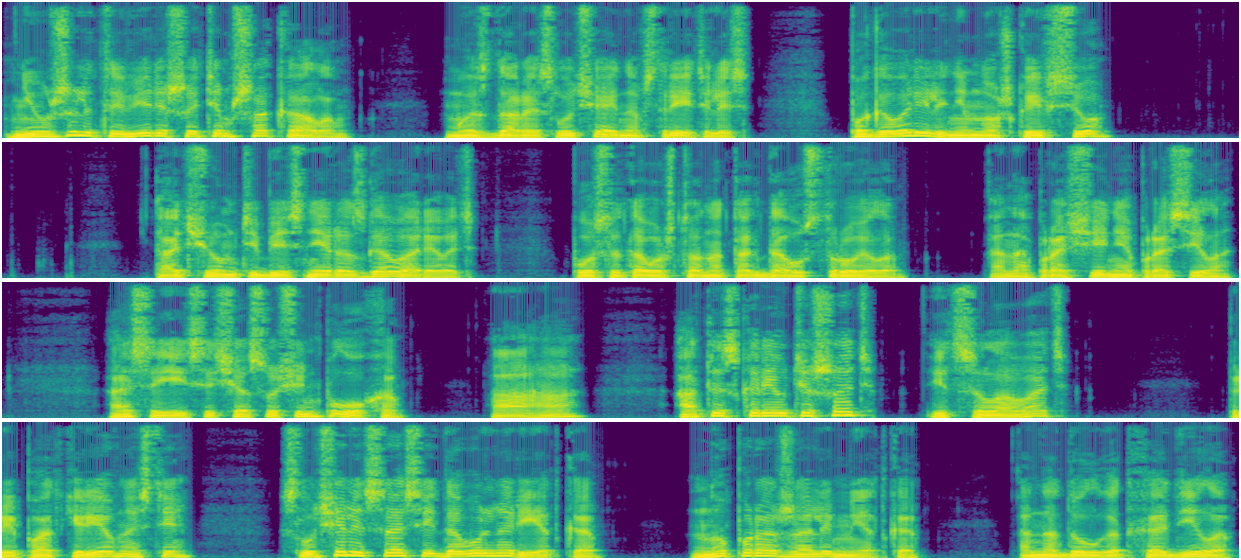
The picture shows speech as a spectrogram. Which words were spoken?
неужели ты веришь этим шакалам? Мы с Дарой случайно встретились. Поговорили немножко и все». «О чем тебе с ней разговаривать, после того, что она тогда устроила?» Она прощения просила. «Ася, ей сейчас очень плохо». «Ага. А ты скорее утешать и целовать». Припадки ревности случались с Асей довольно редко, но поражали метко. Она долго отходила,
